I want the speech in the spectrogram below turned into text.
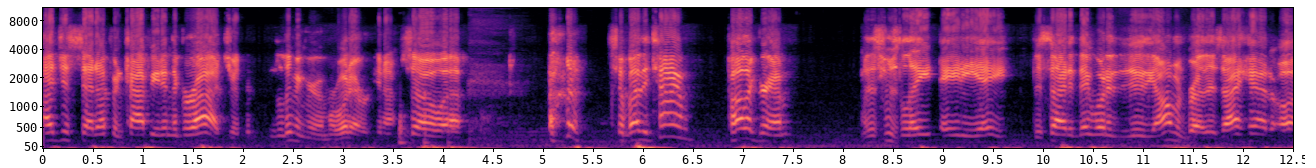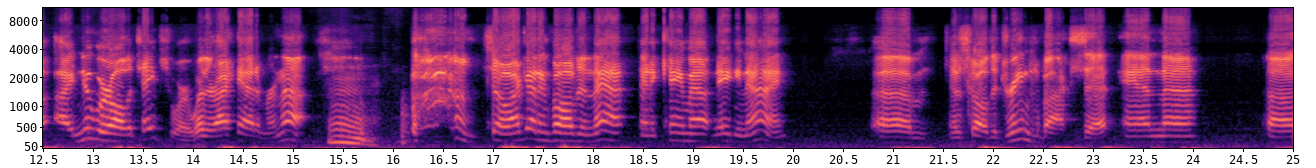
I just set up and copy it in the garage or the living room or whatever, you know. So, uh, so by the time Polygram, this was late '88, decided they wanted to do the Allman Brothers, I had I knew where all the tapes were, whether I had them or not. Mm. so I got involved in that, and it came out in '89. Um, it was called the Dreams box set, and uh, uh,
